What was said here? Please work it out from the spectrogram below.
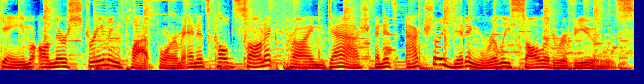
game on their streaming platform, and it's called Sonic Prime Dash, and it's actually getting really solid reviews.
